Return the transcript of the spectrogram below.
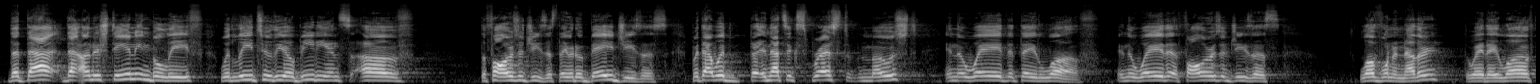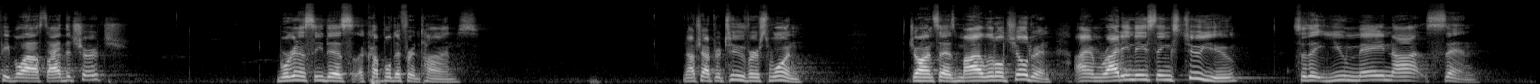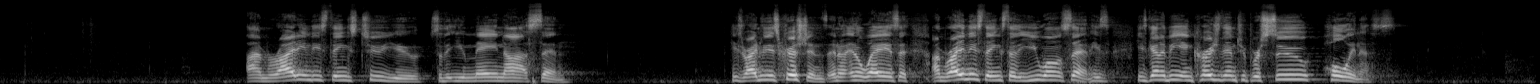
that, that that understanding belief would lead to the obedience of the followers of Jesus. They would obey Jesus, but that would, and that's expressed most in the way that they love, in the way that followers of Jesus love one another, the way they love people outside the church. We're going to see this a couple different times. Now, chapter 2, verse 1. John says, My little children, I am writing these things to you so that you may not sin. I'm writing these things to you so that you may not sin. He's writing to these Christians in a, in a way, he says, I'm writing these things so that you won't sin. He's, he's going to be encouraging them to pursue holiness.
